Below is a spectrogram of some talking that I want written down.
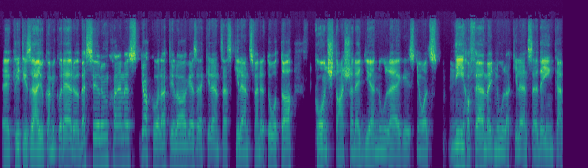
eh, kritizáljuk, amikor erről beszélünk, hanem ez gyakorlatilag 1995 óta konstansan egy ilyen 0,8, néha felmegy 0,9 de inkább,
